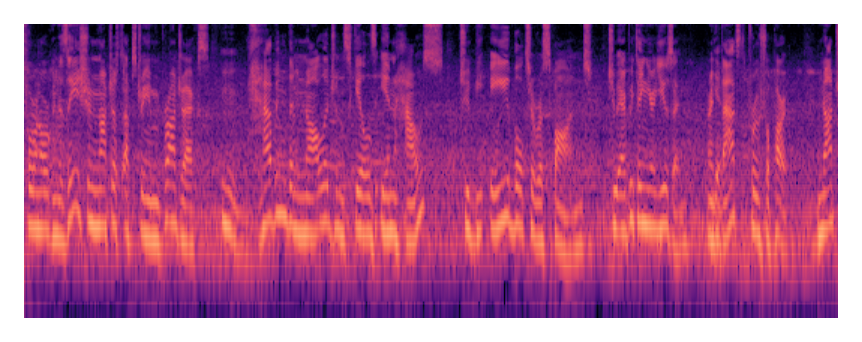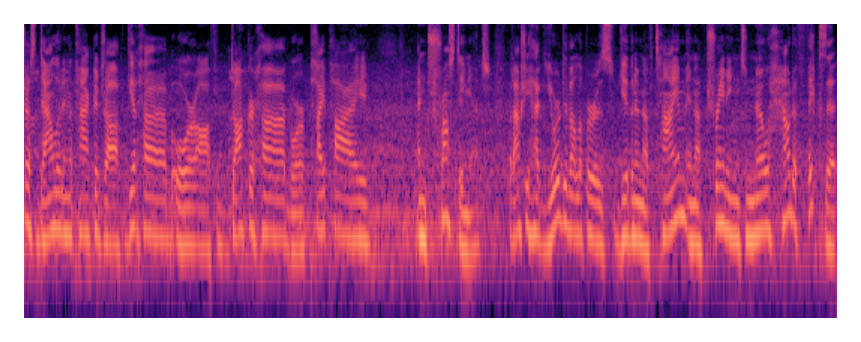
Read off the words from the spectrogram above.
for an organization, not just upstream projects, hmm. having the knowledge and skills in house to be able to respond to everything you're using, right? Yeah. That's the crucial part. Not just downloading a package off GitHub or off Docker Hub or PyPy and trusting it, but actually have your developers given enough time, enough training to know how to fix it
